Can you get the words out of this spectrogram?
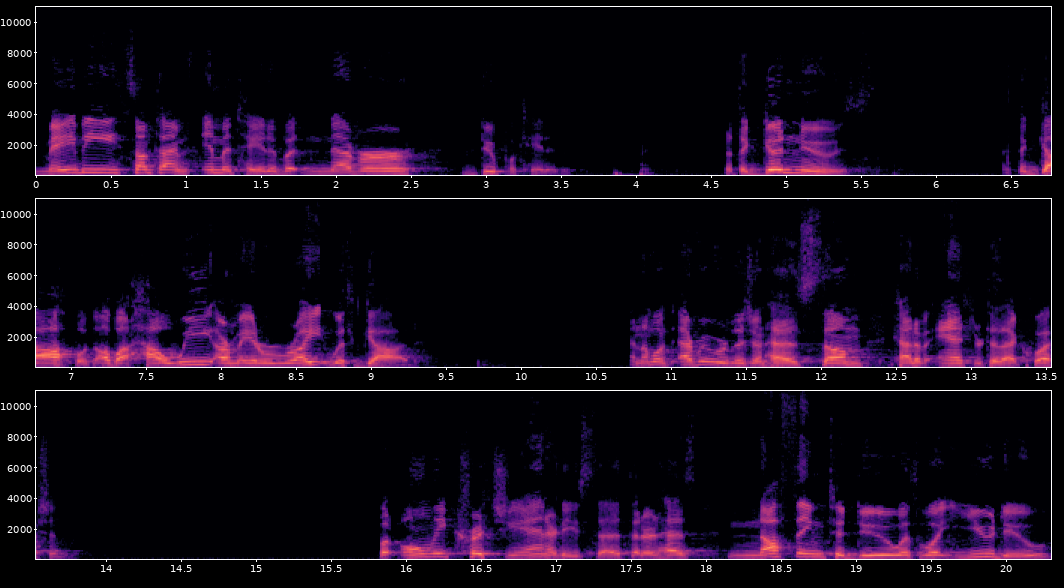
maybe sometimes imitated, but never duplicated. That the good news, the gospel, is all about how we are made right with God. And almost every religion has some kind of answer to that question. But only Christianity says that it has nothing to do with what you do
